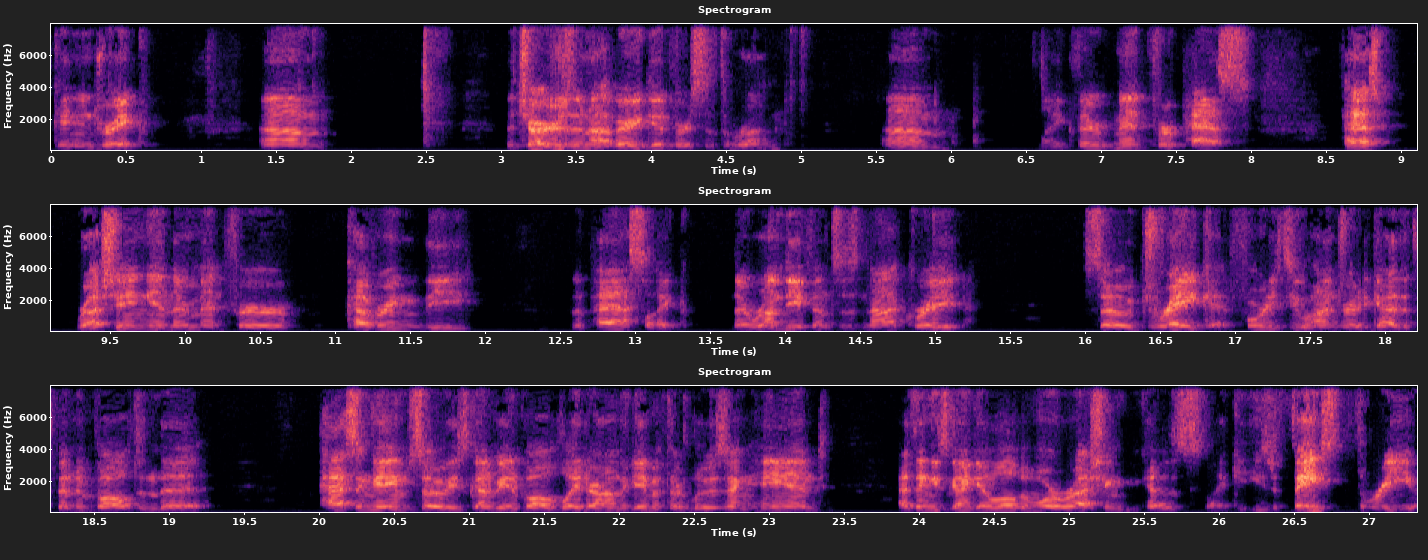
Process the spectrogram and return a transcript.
Kenyan Drake. Um, the Chargers are not very good versus the run. Um, like they're meant for pass pass rushing and they're meant for covering the the pass. Like their run defense is not great. So Drake at 4,200, a guy that's been involved in the passing game, so he's going to be involved later on in the game if they're losing. And I think he's going to get a little bit more rushing because like he's faced three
